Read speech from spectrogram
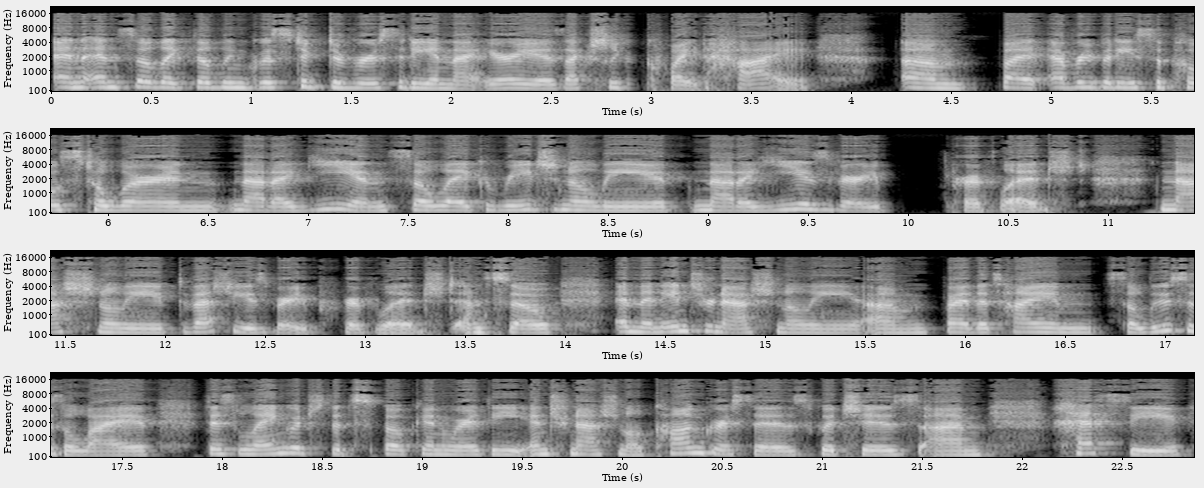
And and so like the linguistic diversity in that area is actually quite high. Um, but everybody's supposed to learn Nara-Yi. And so like regionally, Nara-Yi is very privileged. Nationally, Tveshi is very privileged. And so, and then internationally, um, by the time Salus is alive, this language that's spoken where the International Congress is, which is um, Hesi,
